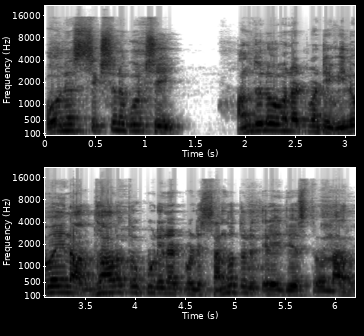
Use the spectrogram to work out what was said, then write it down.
ఓనెస్ శిక్షణ గూర్చి అందులో ఉన్నటువంటి విలువైన అర్థాలతో కూడినటువంటి సంగతులు తెలియజేస్తున్నారు.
